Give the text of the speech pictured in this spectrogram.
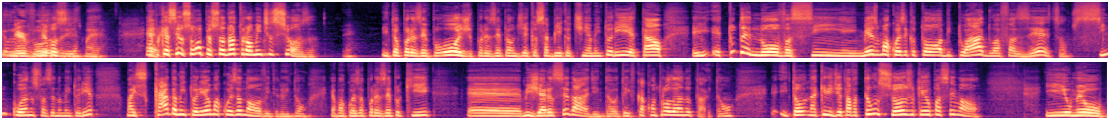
eu- Nervoso, nervosismo, é. é. É. porque assim, eu sou uma pessoa naturalmente ansiosa. Então, por exemplo, hoje, por exemplo, é um dia que eu sabia que eu tinha mentoria e tal. E, e tudo é novo, assim. mesmo uma coisa que eu estou habituado a fazer, são cinco anos fazendo mentoria, mas cada mentoria é uma coisa nova, entendeu? Então, é uma coisa, por exemplo, que eh, me gera ansiedade. Então, eu tenho que ficar controlando tal. Então, então naquele dia eu estava tão ansioso que aí eu passei mal. E o meu,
